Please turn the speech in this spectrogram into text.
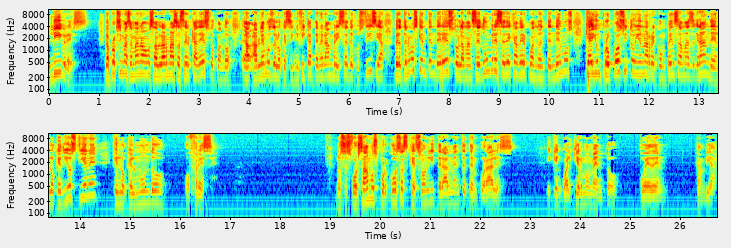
libres. La próxima semana vamos a hablar más acerca de esto cuando hablemos de lo que significa tener hambre y sed de justicia, pero tenemos que entender esto, la mansedumbre se deja ver cuando entendemos que hay un propósito y una recompensa más grande en lo que Dios tiene que en lo que el mundo ofrece. Nos esforzamos por cosas que son literalmente temporales y que en cualquier momento pueden cambiar.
